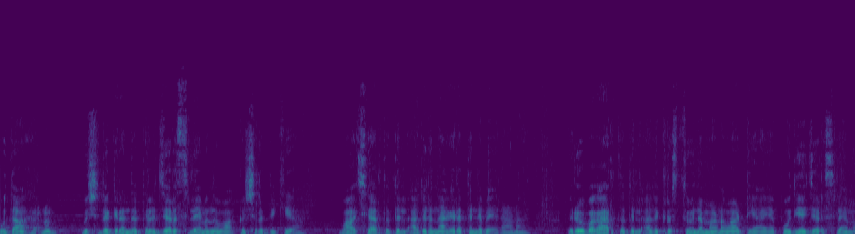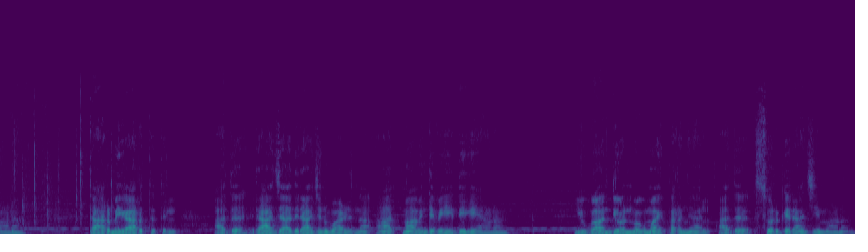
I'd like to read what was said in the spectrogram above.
ഉദാഹരണം വിശുദ്ധ ഗ്രന്ഥത്തിൽ ജെറുസലേം എന്ന വാക്ക് ശ്രദ്ധിക്കുക. വാച്യാർത്ഥത്തിൽ അതൊരു നഗരത്തിന്റെ പേരാണ്. രൂപകാർത്ഥത്തിൽ അത് ക്രിസ്തുവിന്റെ മണവാട്ടിയായ പുതിയ ജെറുസലേമാണ്. ധാർമ്മികാർത്ഥത്തിൽ അത് രാജാതിരാജൻ വാഴുന്ന ആത്മാവിന്റെ വേദികയാണ്. യുഗാന്ത്യോന്മുഖമായി പറഞ്ഞാൽ അത് സ്വർഗരാജ്യമാണ്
